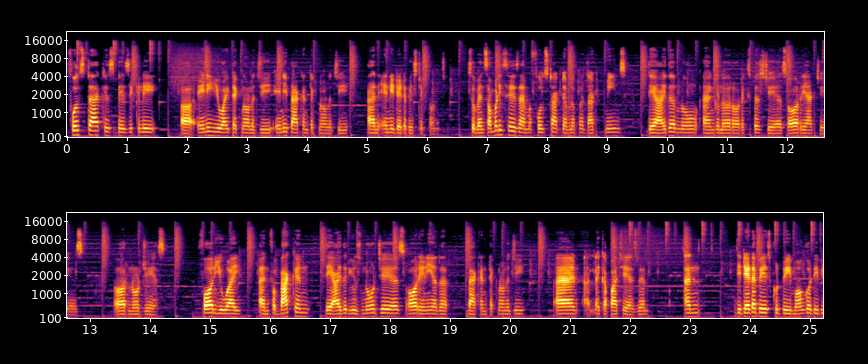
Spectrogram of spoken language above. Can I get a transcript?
Full stack is basically uh, any UI technology, any backend technology, and any database technology. So when somebody says I'm a full stack developer, that means they either know Angular or Express.js or React.js or node.js for ui and for backend they either use node.js or any other backend technology and uh, like apache as well. And the database could be mongodb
